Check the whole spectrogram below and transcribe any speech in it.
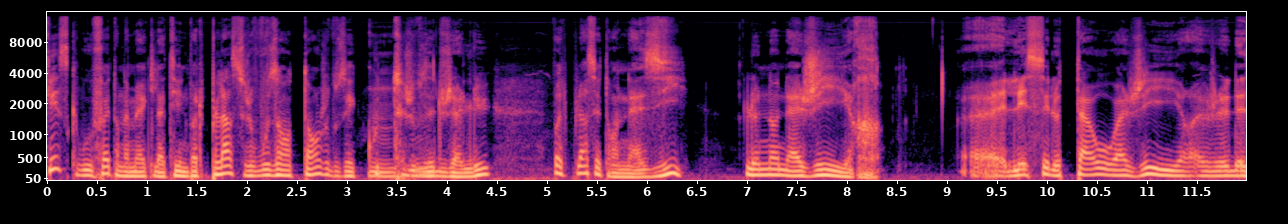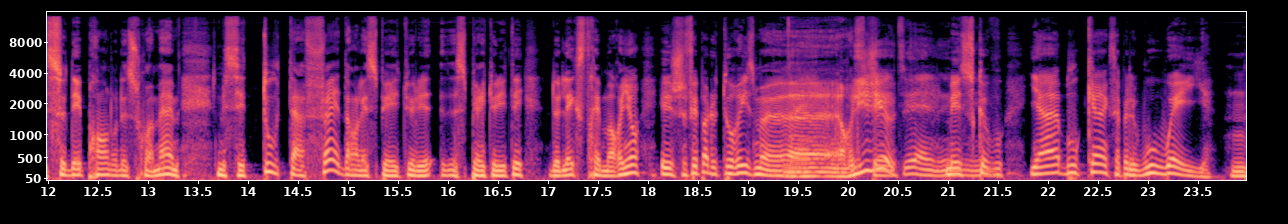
Qu'est-ce que vous faites en Amérique latine? Votre place, je vous entends, je vous écoute, je vous ai déjà lu. Votre place est en Asie. Le non-agir. Euh, laisser le Tao agir, euh, se déprendre de soi-même, mais c'est tout à fait dans les spiritualités de l'extrême-orient. Et je ne fais pas le tourisme euh, religieux, mais ce que vous, il y a un bouquin qui s'appelle Wu Wei, mhm.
